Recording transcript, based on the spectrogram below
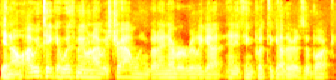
you know, I would take it with me when I was traveling, but I never really got anything put together as a book.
